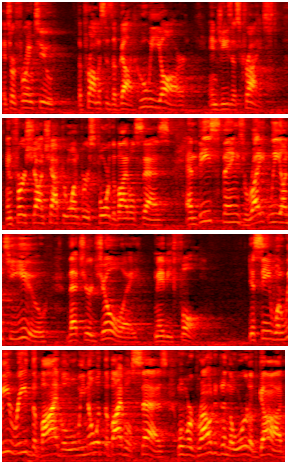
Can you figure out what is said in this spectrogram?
It's referring to the promises of God, who we are in Jesus Christ. In 1 John chapter 1 verse 4 the Bible says, "And these things write we unto you that your joy may be full." You see, when we read the Bible, when we know what the Bible says, when we're grounded in the Word of God,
